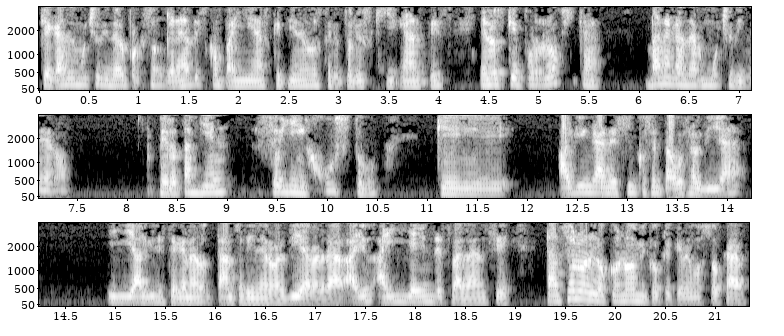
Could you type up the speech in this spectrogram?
que ganan mucho dinero porque son grandes compañías que tienen unos territorios gigantes en los que por lógica van a ganar mucho dinero. Pero también se oye injusto que alguien gane cinco centavos al día y alguien esté ganando tanto dinero al día, ¿verdad? Hay, ahí hay un desbalance tan solo en lo económico que queremos tocar,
